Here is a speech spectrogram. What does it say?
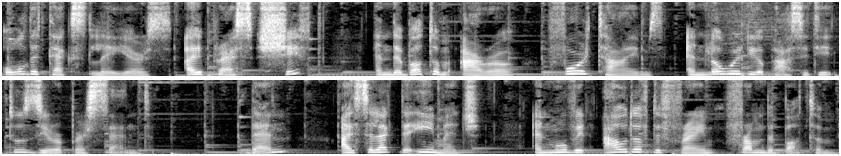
all the text layers. I press shift and the bottom arrow four times and lower the opacity to 0%. Then I select the image and move it out of the frame from the bottom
